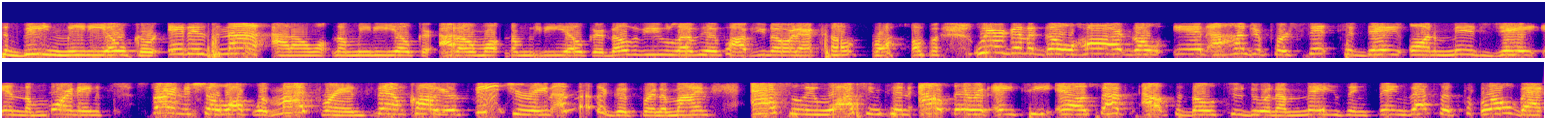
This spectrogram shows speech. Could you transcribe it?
to be mediocre. It is not. I don't want no mediocre. I don't want no mediocre. Those of you who love hip hop, you know where that comes from. We're gonna go hard, go in hundred percent today on Miz J in the morning. Starting to show off with my friend Sam Collier, featuring another good friend of mine, Ashley Washington, out there at ATL. Shouts out to those two doing amazing things. That's a throwback,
